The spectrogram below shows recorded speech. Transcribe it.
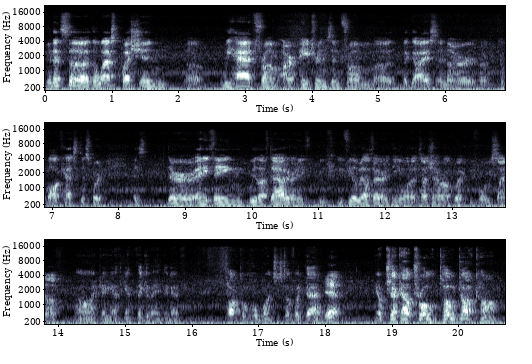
you know, that's the the last question uh, we had from our patrons and from uh, the guys in our, our Cabalcast Discord. Is there anything we left out, or anything you feel we left out, or anything you want to touch on real quick before we sign off? Oh, I can't, I can't think of anything. I've talked to a whole bunch of stuff like that. Yeah. You know, check out trollandtoad.com.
